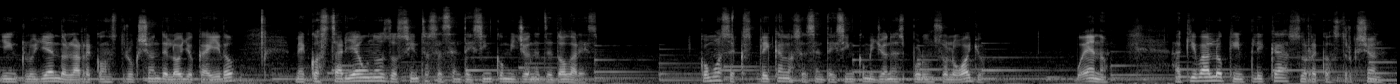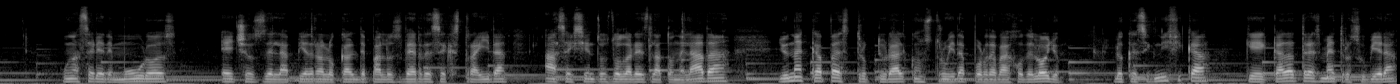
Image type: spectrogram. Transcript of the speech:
incluyendo la reconstrucción del hoyo caído, me costaría unos 265 millones de dólares. ¿Cómo se explican los 65 millones por un solo hoyo? Bueno, aquí va lo que implica su reconstrucción. una serie de muros hechos de la piedra local de palos verdes extraída a 600 dólares la tonelada y una capa estructural construida por debajo del hoyo, lo que significa que cada 3 metros hubiera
